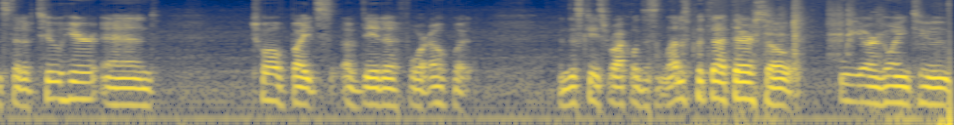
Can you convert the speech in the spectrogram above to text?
instead of two here, and 12 bytes of data for output. In this case, Rockwell doesn't let us put that there, so we are going to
